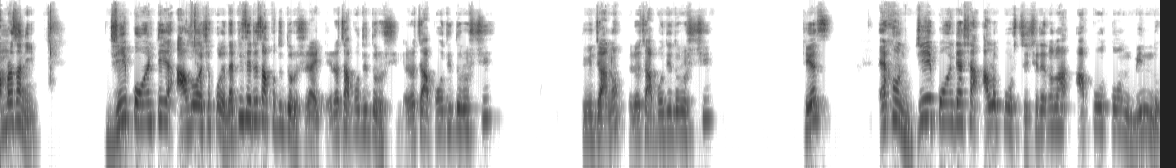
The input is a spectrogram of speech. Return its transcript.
আমরা জানি যে পয়েন্টে আলো এসে পড়ে দ্যাট মিনস এটা হচ্ছে আপতিত রশ্মি রাইট এটা হচ্ছে আপতিত রশ্মি এটা হচ্ছে আপতিত রশ্মি তুমি জানো, এটা হচ্ছে আপতিত রশ্মি ঠিক আছে? এখন যে পয়েন্টে আসে আলো পড়ছে, সেটা হলো আপতন বিন্দু।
